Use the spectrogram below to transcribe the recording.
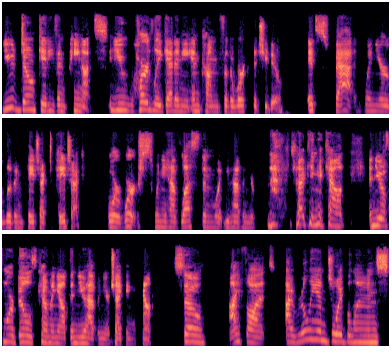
you don't get even peanuts. You hardly get any income for the work that you do. It's bad when you're living paycheck to paycheck, or worse, when you have less than what you have in your checking account and you have more bills coming out than you have in your checking account. So I thought, I really enjoy balloons.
